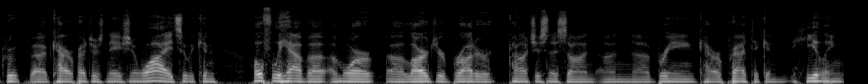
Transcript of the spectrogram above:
group uh, chiropractors nationwide, so we can hopefully have a, a more uh, larger, broader consciousness on on uh, bringing chiropractic and healing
